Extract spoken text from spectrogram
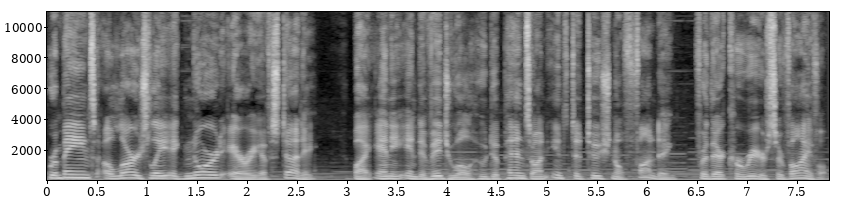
remains a largely ignored area of study by any individual who depends on institutional funding for their career survival.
